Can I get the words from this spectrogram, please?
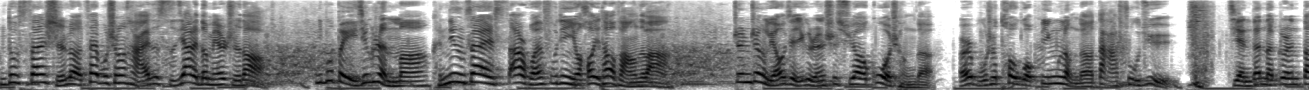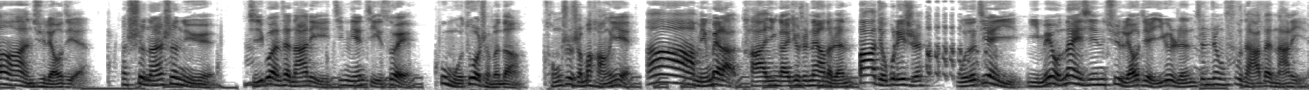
你都三十了，再不生孩子，死家里都没人知道。你不北京人吗？肯定在二环附近有好几套房子吧？真正了解一个人是需要过程的，而不是透过冰冷的大数据、简单的个人档案去了解。他是男是女？籍贯在哪里？今年几岁？父母做什么的？从事什么行业？啊，明白了，他应该就是那样的人，八九不离十。我的建议，你没有耐心去了解一个人真正复杂在哪里，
